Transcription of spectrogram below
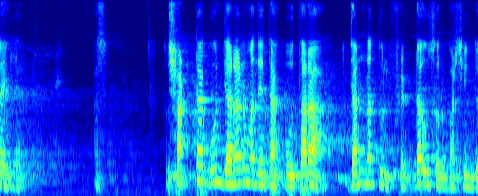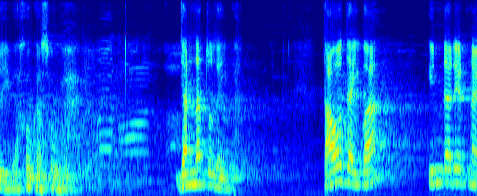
নাইলা আছে। ষাটটা গুণ যারার মাঝে থাকব, তারা জান্নাতুল ফেরদাউসর বাসিন্দা হোকা সৌভা জান্নাতও যাইবা। তাও যাইবা ইনডাইরেক্ট না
